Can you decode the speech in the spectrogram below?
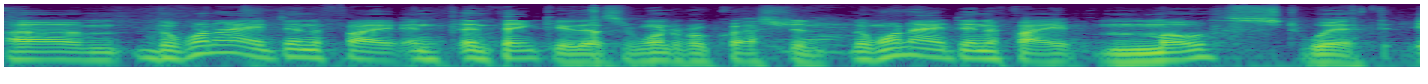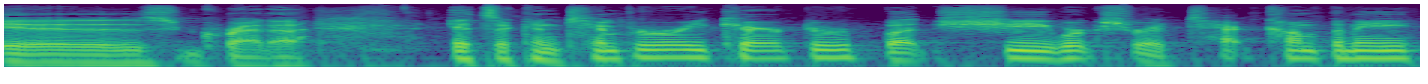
Um, the one I identify, and, and thank you, that's a wonderful question. The one I identify most with is Greta. It's a contemporary character, but she works for a tech company.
